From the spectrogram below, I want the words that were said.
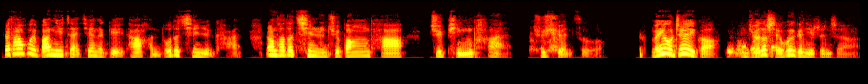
就她会把你展现的给她很多的亲人看，让她的亲人去帮她去评判、去选择。没有这个，你觉得谁会跟你认真啊？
